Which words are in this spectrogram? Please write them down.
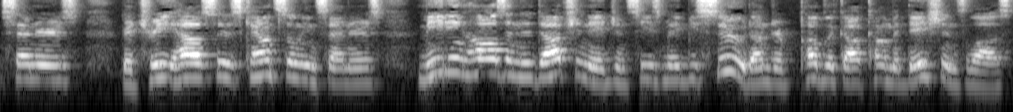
centers, retreat houses, counseling centers, meeting halls, and adoption agencies may be sued under public accommodations laws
